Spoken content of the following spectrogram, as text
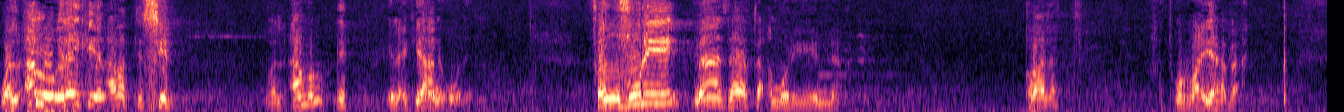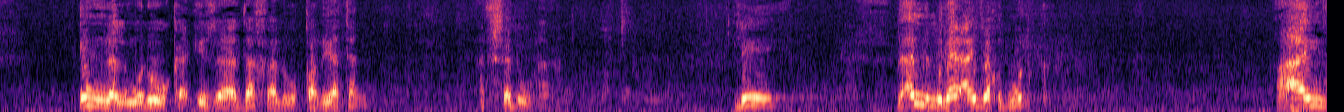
والأمر إليك إن أردت السلم. والأمر إيه؟ إليك. يعني قولي فانظري ماذا تأمرين. قالت هتقول رأيها بقى. إن الملوك إذا دخلوا قرية أفسدوها. ليه؟ لأن اللي جاي عايز ياخد ملك. عايز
